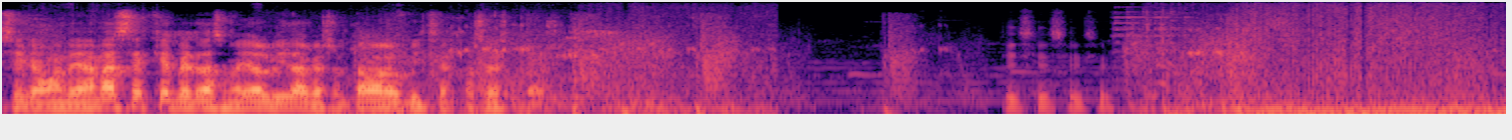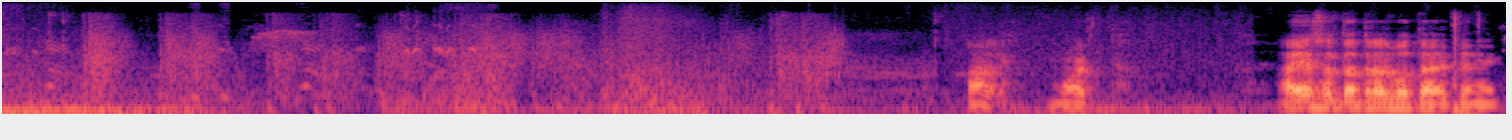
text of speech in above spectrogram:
Sí que aguante. Además es que verdad, se me había olvidado que soltaba los bichejos estos. Sí, sí, sí, sí. Vale, muerta. Ahí ha soltado otras botas de TMQ.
